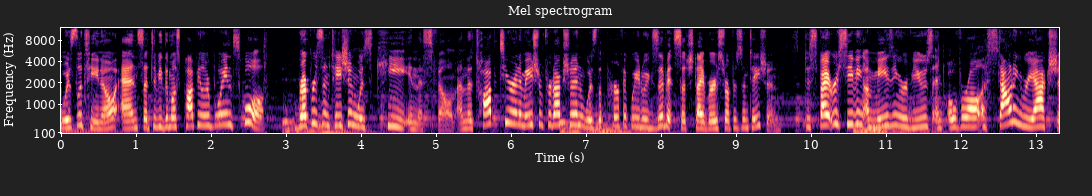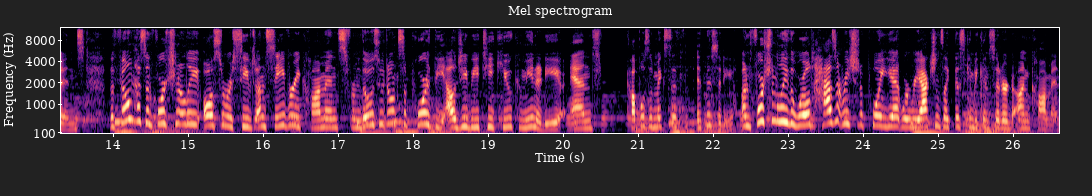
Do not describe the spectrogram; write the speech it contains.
who is Latino and said to be the most popular boy in school. Representation was key in this film, and the top-tier animation production was the perfect way to exhibit such diverse representation. Despite receiving amazing reviews and overall astounding reactions, the film has unfortunately also received unsavory comments from those who don't support the LGBTQ community and couples of mixed ethnicity. Unfortunately, the world hasn't reached a point yet where reactions like this can be considered uncommon.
